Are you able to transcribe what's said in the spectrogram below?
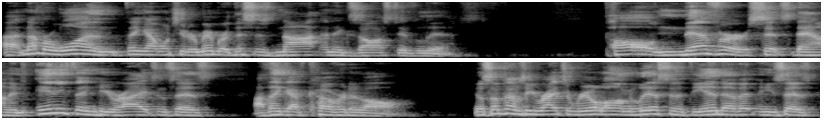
Uh, number one thing I want you to remember this is not an exhaustive list. Paul never sits down in anything he writes and says, I think I've covered it all. You know, sometimes he writes a real long list, and at the end of it, he says,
